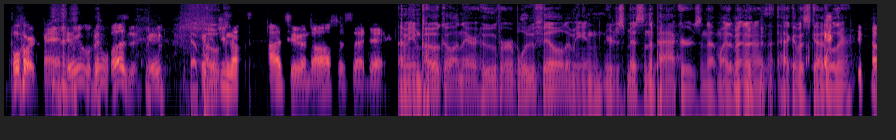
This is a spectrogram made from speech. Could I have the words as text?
Lord, man, who who was it? Who, Yeah, who did you not say to in the office that day? I mean, Poca on there, Hoover, Bluefield. I mean, you're just missing the Packers, and that might have been a heck of a schedule there.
